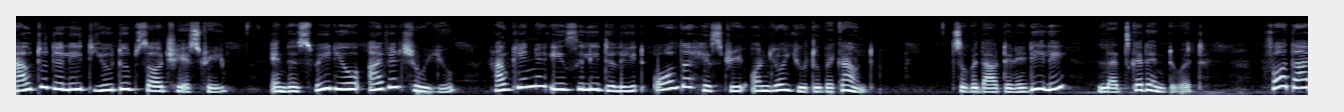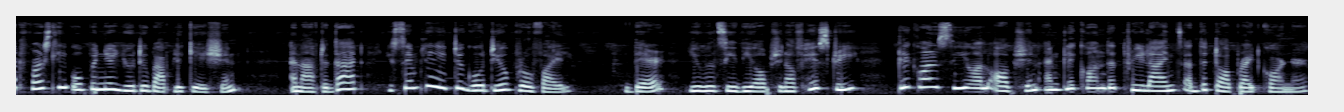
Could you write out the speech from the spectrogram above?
How to delete YouTube search history. In this video, I will show you how can you easily delete all the history on your YouTube account. So without any delay, let's get into it. For that, firstly open your YouTube application and after that, you simply need to go to your profile. There, you will see the option of history. Click on see all option and click on the three lines at the top right corner.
